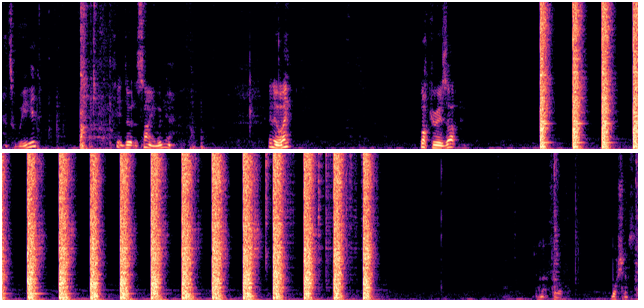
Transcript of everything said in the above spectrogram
That's weird. You'd do it the same, wouldn't you? Anyway, block your ears up. And that fell off. Washers. Do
